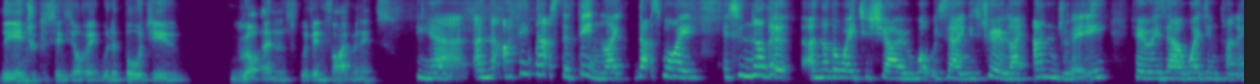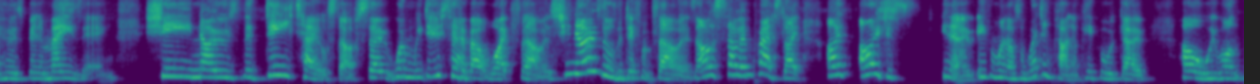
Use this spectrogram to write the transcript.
the intricacies of it would have bored you rotten within five minutes yeah and i think that's the thing like that's why it's another another way to show what we're saying is true like andrew who is our wedding planner who has been amazing she knows the detail stuff. So when we do say about white flowers she knows all the different flowers. I was so impressed like i i just you know even when i was a wedding planner people would go oh we want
